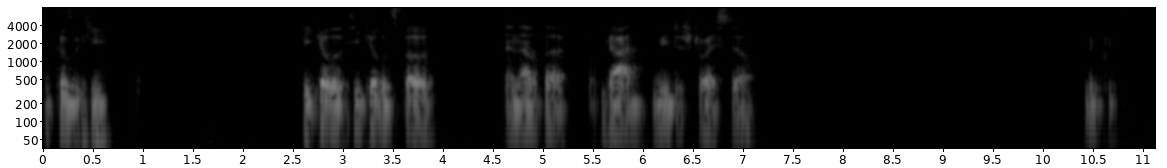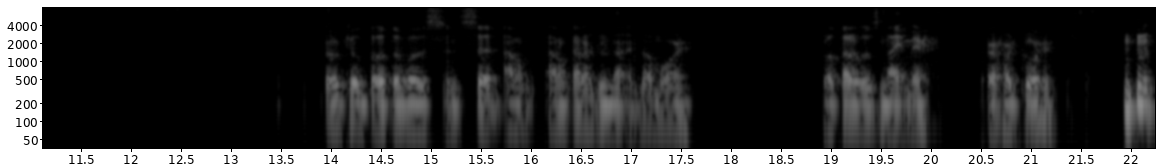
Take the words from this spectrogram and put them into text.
because he he killed he killed us both, and now that God we destroy still. The g- Bro killed both of us and said, "I don't I don't gotta do nothing no more." Bro thought it was nightmare or hardcore.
